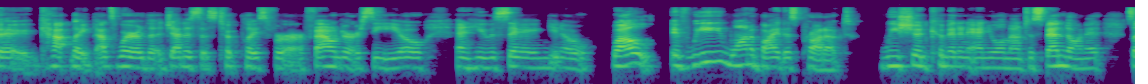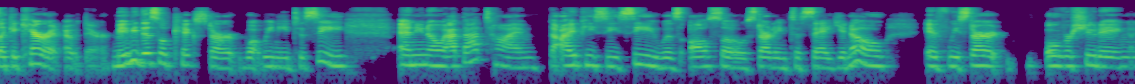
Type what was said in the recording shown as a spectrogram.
the cat like that's where the genesis took place for our founder our ceo and he was saying you know well, if we want to buy this product, we should commit an annual amount to spend on it. It's like a carrot out there. Maybe this will kickstart what we need to see. And, you know, at that time, the IPCC was also starting to say, you know, if we start overshooting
